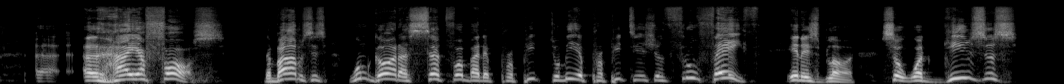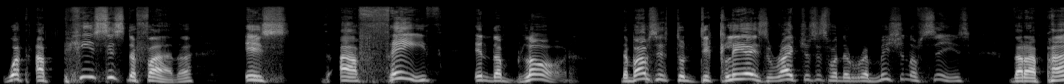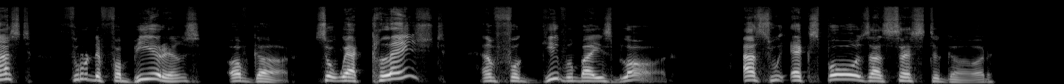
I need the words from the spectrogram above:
a higher force. The Bible says, whom God has set forth by the propit- to be a propitiation through faith in his blood. So, what gives us, what appeases the Father is our faith in the blood. The Bible says to declare his righteousness for the remission of sins that are passed through the forbearance of God. So we are cleansed and forgiven by his blood. As we expose ourselves to God,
